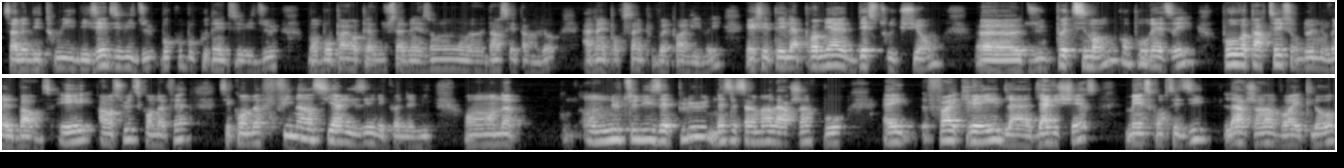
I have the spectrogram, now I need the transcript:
ça a détruit des individus, beaucoup, beaucoup d'individus. Mon beau-père a perdu sa maison euh, dans ces temps-là. À 20% il ne pouvait pas arriver. Et c'était la première destruction euh, du petit monde, qu'on pourrait dire, pour repartir sur deux nouvelles bases. Et ensuite, ce qu'on a fait, c'est qu'on a financiarisé l'économie. On a on n'utilisait plus nécessairement l'argent pour faire créer de la, richesse, mais ce qu'on s'est dit, l'argent va être là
